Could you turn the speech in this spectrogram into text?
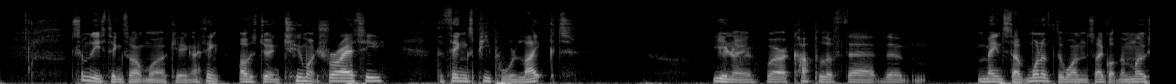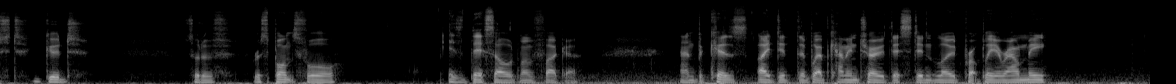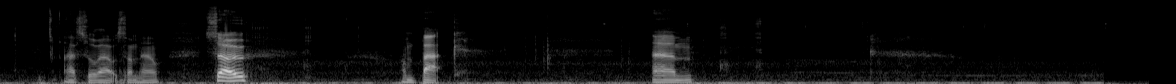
some of these things aren't working. I think I was doing too much variety. The things people liked, you know, were a couple of the the main stuff. One of the ones I got the most good sort of response for is this old motherfucker. And because I did the webcam intro, this didn't load properly around me. I've sorted out somehow. So, I'm back. Um,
